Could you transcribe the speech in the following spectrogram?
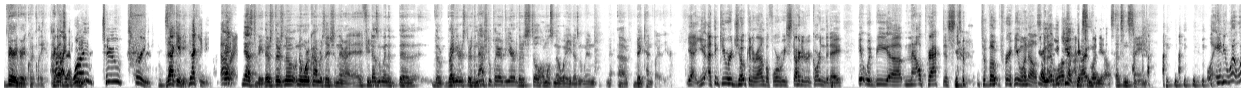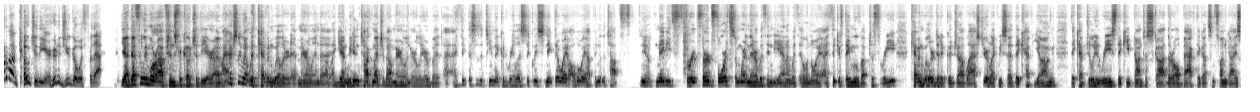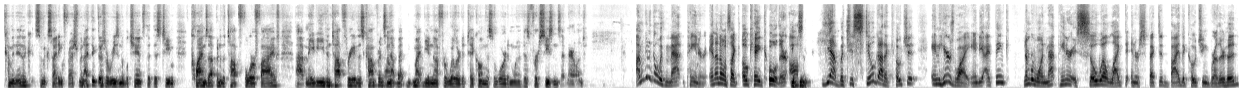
very, very quickly. I got right. one, two, three. Zach Edey. Zach Edey. All right. right. It has to be. There's there's no no more conversation there. If he doesn't win the the the regulars or the national player of the year, there's still almost no way he doesn't win uh, Big Ten player of the year. Yeah, you. I think you were joking around before we started recording today. It would be uh, malpractice to, to vote for anyone else. Yeah, you, can't pick somebody else. That's insane. well, Andy, what, what about coach of the year? Who did you go with for that? Yeah, definitely more options for coach of the year. Um, I actually went with Kevin Willard at Maryland. Uh, like again, that. we didn't talk much about Maryland earlier, but I, I, think this is a team that could realistically sneak their way all the way up into the top you know, maybe th- third, fourth, somewhere in there with Indiana, with Illinois. I think if they move up to three, Kevin Willard did a good job last year. Like we said, they kept Young, they kept Julian Reese, they keep Donta Scott. They're all back. They got some fun guys coming in, some exciting freshmen. I think there's a reasonable chance that this team climbs up into the top four or five, uh, maybe even top three of this conference, wow. and that might be enough for Willard to take home this award in one of his first seasons at Maryland. I'm going to go with Matt Painter. And I know it's like, okay, cool. They're awesome. yeah, but you still got to coach it. And here's why, Andy. I think number one, Matt Painter is so well liked and respected by the coaching brotherhood.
